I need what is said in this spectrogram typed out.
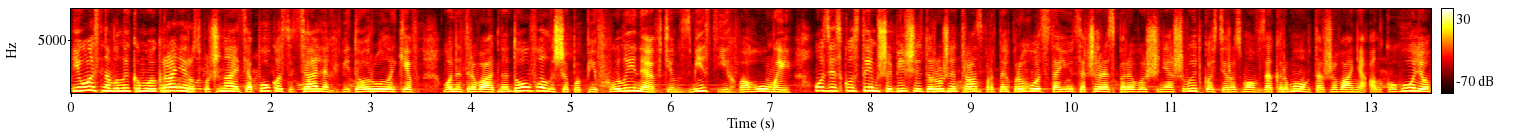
І ось на великому екрані розпочинається показ соціальних відеороликів. Вони тривають недовго, лише по півхвилини, втім зміст їх вагомий. У зв'язку з тим, що більшість дорожньо-транспортних пригод стаються через перевищення швидкості, розмов за кермом та вживання алкоголю,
